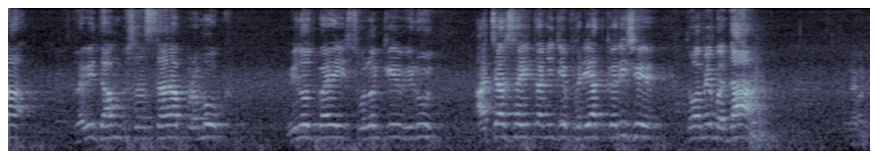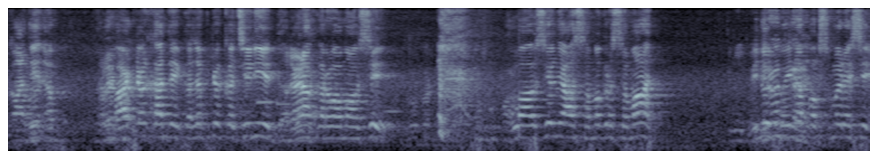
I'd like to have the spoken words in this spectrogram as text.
રવિધામ સંસ્થાના પ્રમુખ વિનોદભાઈ સોલંકી વિરુદ્ધ આચારસંહિતાની જે ફરિયાદ કરી છે તો અમે બધા પાટણ ખાતે કલેક્ટર કચેરીએ ધરણા કરવામાં આવશે. આવશે અને આ સમગ્ર સમાજ વિનોદભાઈના પક્ષમાં રહેશે.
